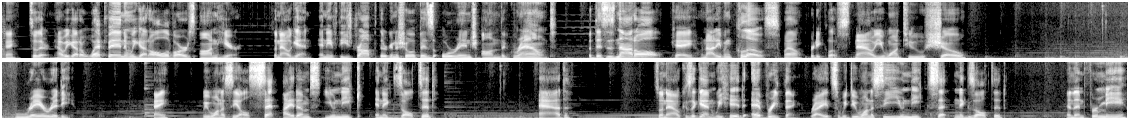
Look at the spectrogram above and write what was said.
Okay, so there. Now we got a weapon and we got all of ours on here. So now again, any of these drop, they're going to show up as orange on the ground. But this is not all, okay? not even close. Well, pretty close. Now you want to show rarity. Okay. We want to see all set items, unique and exalted. Add. So now, because again, we hid everything, right? So we do want to see unique, set, and exalted. And then for me,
